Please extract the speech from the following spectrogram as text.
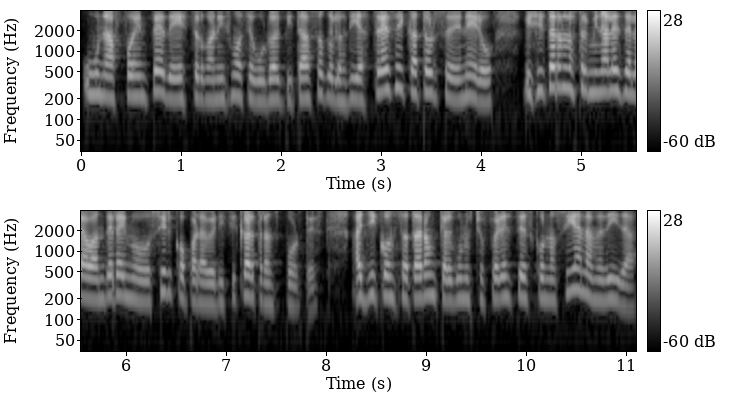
Una fuente de este organismo aseguró al Pitazo que los días 13 y 14 de enero visitaron los terminales de La Bandera y Nuevo Circo para verificar transportes. Allí constataron que algunos choferes desconocían la medida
